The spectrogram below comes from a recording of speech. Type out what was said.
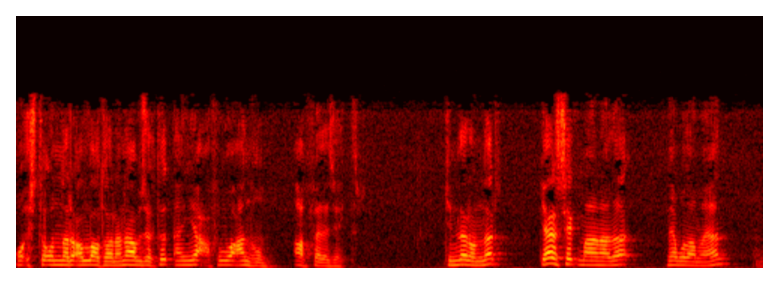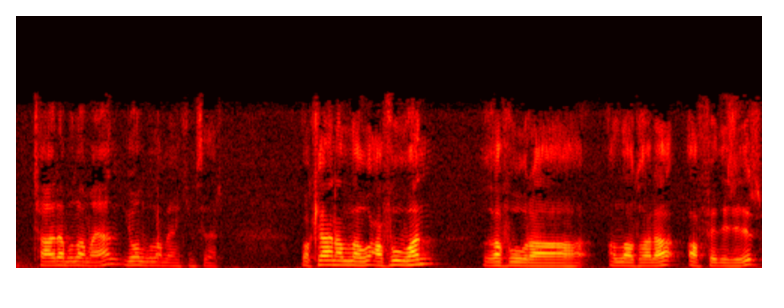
O işte onları Allah Teala ne yapacaktır? En ya'fu anhum. Affedecektir. Kimler onlar? Gerçek manada ne bulamayan? Çare bulamayan, yol bulamayan kimseler. Ve kana Allahu afuvan gafura. Allah Teala affedicidir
